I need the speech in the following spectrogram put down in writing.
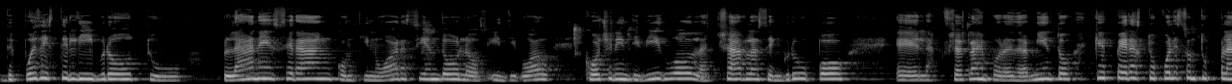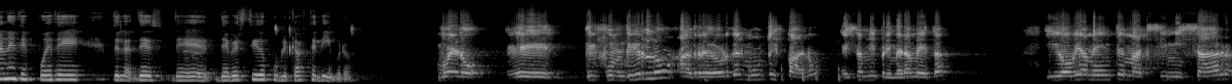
después de este libro, tus planes serán continuar haciendo los individual, coaching individual, las charlas en grupo, eh, las charlas de empoderamiento. ¿Qué esperas tú? ¿Cuáles son tus planes después de, de, de, haber sido publicado este libro? Bueno, eh, difundirlo alrededor del mundo hispano, esa es mi primera meta. Y obviamente maximizar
